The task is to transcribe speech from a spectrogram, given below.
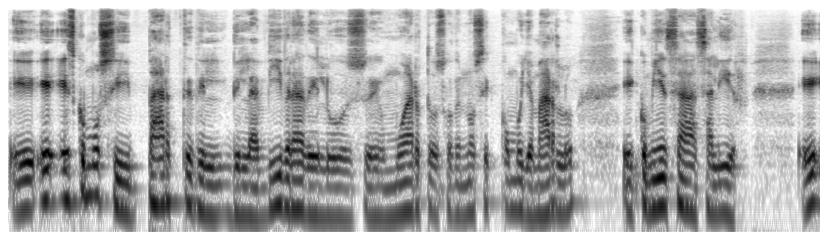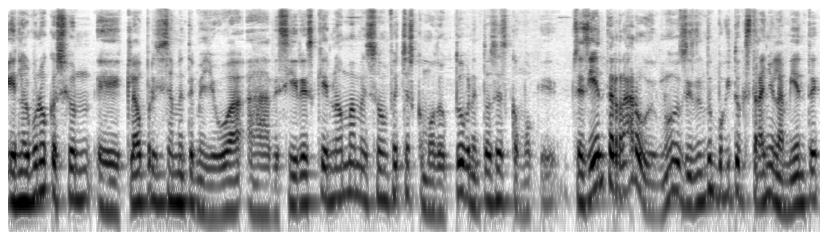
Eh, es como si parte de la vibra de los eh, muertos o de no sé cómo llamarlo, comienza a salir. Eh, en alguna ocasión, eh, Clau precisamente me llegó a, decir, es que no mames, son fechas como de octubre, entonces como que se siente raro, ¿no? Se siente un poquito extraño el ambiente,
